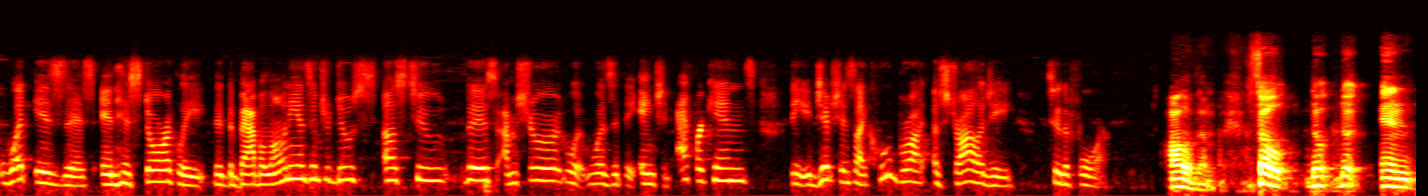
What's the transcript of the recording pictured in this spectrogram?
what is this? And historically did the babylonians introduce us to this? I'm sure what was it the ancient africans the egyptians? Like who brought astrology to the fore? All of them. So the, the and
